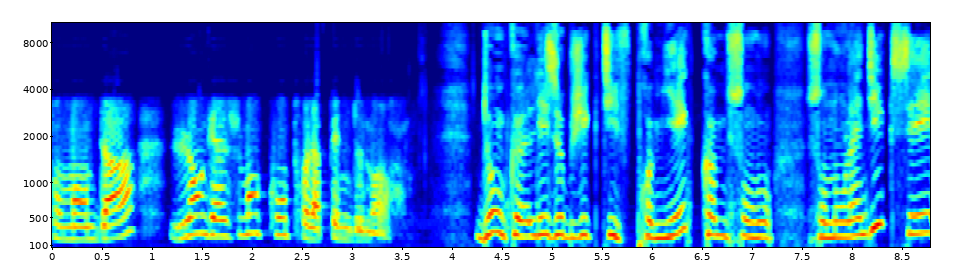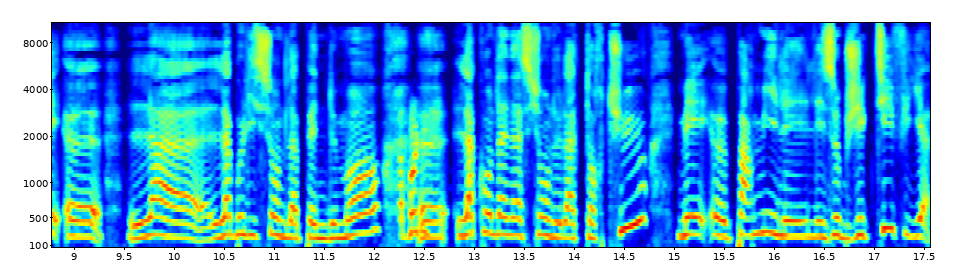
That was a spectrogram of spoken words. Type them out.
son mandat l'engagement contre la peine de mort. Donc euh, les objectifs premiers, comme son, son nom l'indique, c'est euh, l'abolition de la peine de mort, euh, la condamnation de la torture, mais parmi les, les, objectifs, il y a,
